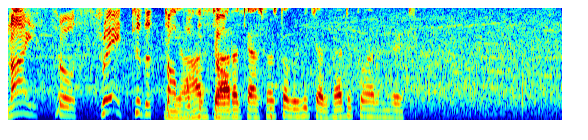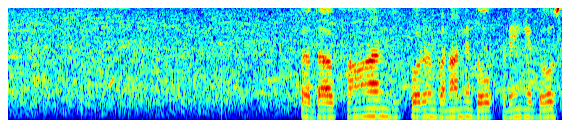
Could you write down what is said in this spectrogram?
nice throw straight to the top of the stocks यार के आसपास तो अभी भी चल रहा है रिक्वायरमेंट रेट शादाब खान फौरन बनाने दो पड़ेंगे दोस्त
